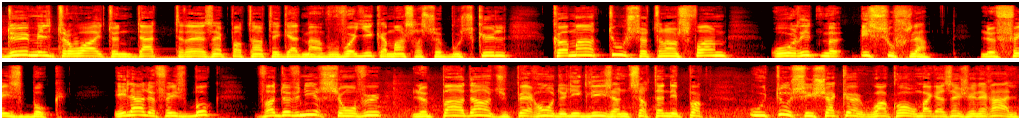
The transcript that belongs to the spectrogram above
« 2003 est une date très importante également. Vous voyez comment ça se bouscule, comment tout se transforme au rythme essoufflant. Le Facebook. Et là, le Facebook va devenir, si on veut, le pendant du perron de l'Église à une certaine époque, où tous et chacun, ou encore au magasin général,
